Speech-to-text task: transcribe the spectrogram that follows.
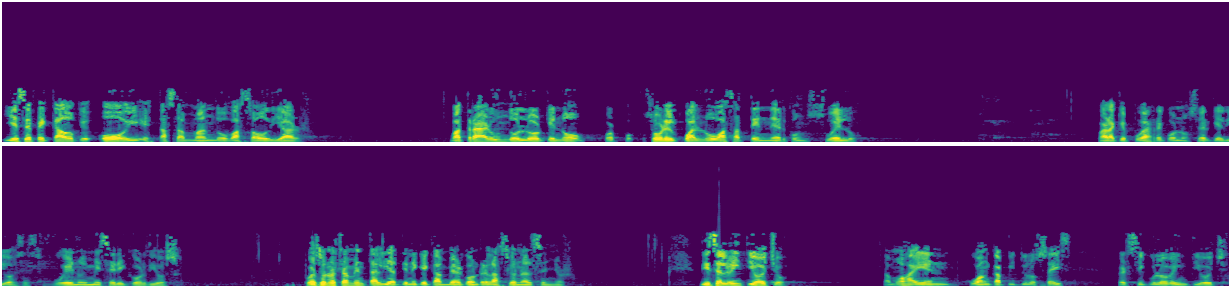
Y ese pecado que hoy estás amando vas a odiar. Va a traer un dolor que no, sobre el cual no vas a tener consuelo. Para que puedas reconocer que Dios es bueno y misericordioso. Por eso nuestra mentalidad tiene que cambiar con relación al Señor. Dice el 28, Estamos ahí en Juan capítulo 6, versículo 28.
